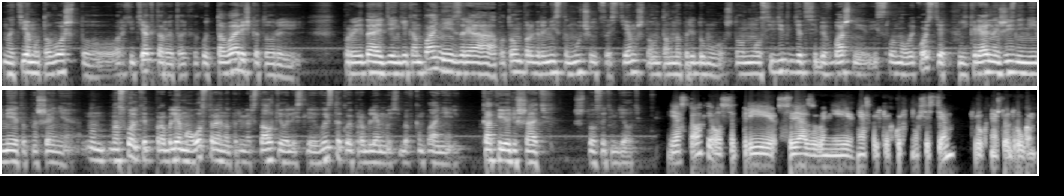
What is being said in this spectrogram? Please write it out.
на тему того, что архитектор – это какой-то товарищ, который проедает деньги компании зря, а потом программисты мучаются с тем, что он там напридумывал, что он, мол, сидит где-то себе в башне из слоновой кости и к реальной жизни не имеет отношения. Ну, насколько эта проблема острая, например, сталкивались ли вы с такой проблемой у себя в компании? Как ее решать? Что с этим делать? Я сталкивался при связывании нескольких крупных систем друг между другом.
